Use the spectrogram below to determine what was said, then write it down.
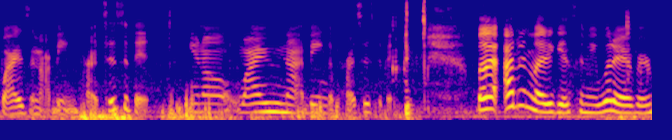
why is it not being participant? You know why are you not being a participant? But i didn't let it get to me whatever.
